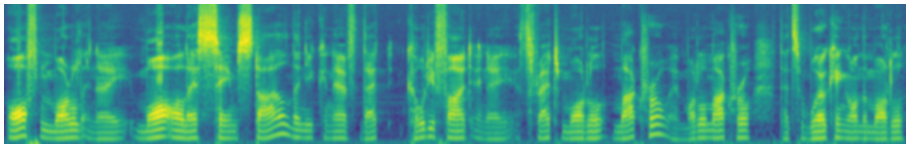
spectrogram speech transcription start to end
often modeled in a more or less same style, then you can have that codified in a threat model macro, a model macro that's working on the model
